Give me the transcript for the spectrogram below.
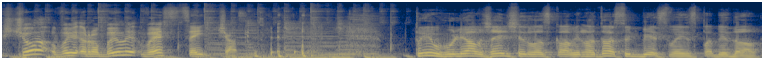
Що ви робили весь цей час? Пив, гуляв, женщин ласкав, іноді судьбі своїй споминав.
